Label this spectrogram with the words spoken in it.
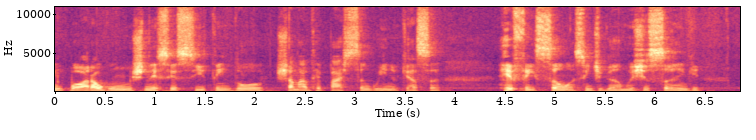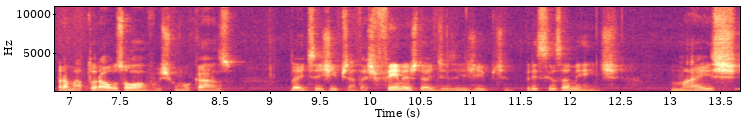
embora alguns necessitem do chamado repaste sanguíneo, que é essa refeição, assim, digamos, de sangue para maturar os ovos, como é o caso do Aedes aegypti, né? das fêmeas do Aedes aegypti, precisamente. Mas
